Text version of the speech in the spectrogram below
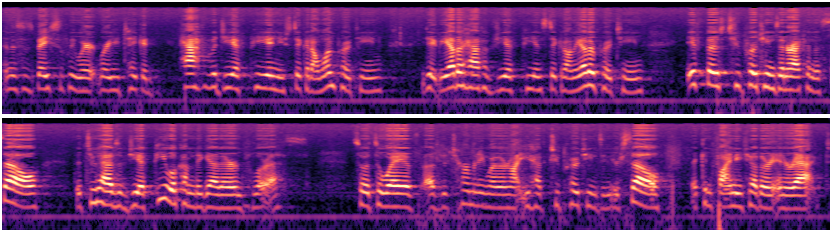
And this is basically where, where you take a half of a GFP and you stick it on one protein, you take the other half of GFP and stick it on the other protein, if those two proteins interact in the cell, the two halves of GFP will come together and fluoresce. So it's a way of, of determining whether or not you have two proteins in your cell that can find each other and interact.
